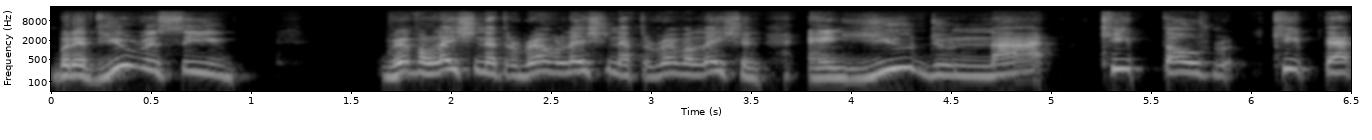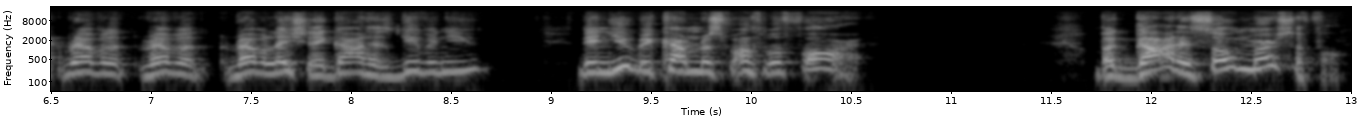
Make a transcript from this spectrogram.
But if you receive revelation after revelation after revelation and you do not keep those keep that revel, revel, revelation that God has given you, then you become responsible for it. But God is so merciful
